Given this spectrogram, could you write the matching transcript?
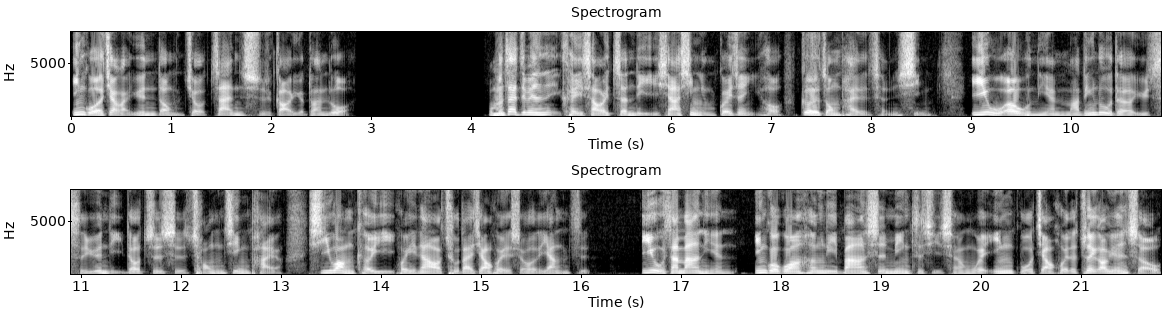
英国教改运动就暂时告一个段落。我们在这边可以稍微整理一下信仰归正以后各宗派的成型。一五二五年，马丁路德与慈运里都支持崇敬派啊，希望可以回到初代教会的时候的样子。一五三八年，英国国王亨利八世命自己成为英国教会的最高元首，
